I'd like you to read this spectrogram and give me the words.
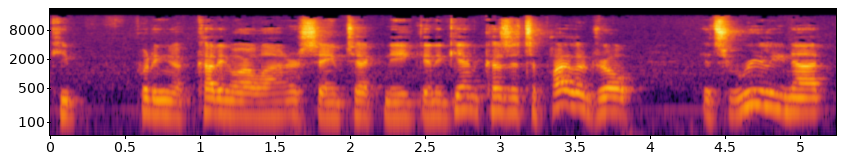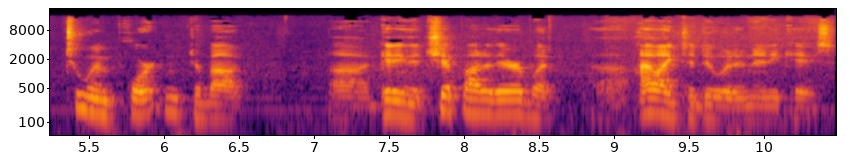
Keep putting a cutting oil on her, same technique. And again, because it's a pilot drill, it's really not too important about uh, getting the chip out of there, but uh, I like to do it in any case.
